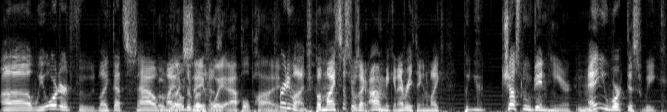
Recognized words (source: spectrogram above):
uh we ordered food like that's how It would be my like older brother Safeway apple pie. Pretty much. But my sister was like, I'm making everything. And I'm like, but you just moved in here Mm-hmm. and you worked this week.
